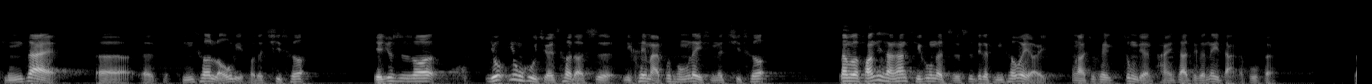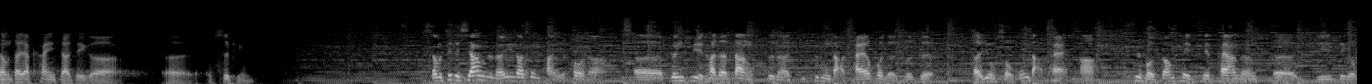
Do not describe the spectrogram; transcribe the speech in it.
停在呃呃停车楼里头的汽车，也就是说用用户决策的是你可以买不同类型的汽车，那么房地产商提供的只是这个停车位而已啊就可以重点谈一下这个内胆的部分。那么大家看一下这个呃视频。那么这个箱子呢，运到现场以后呢，呃，根据它的档次呢，去自动打开或者说是呃用手工打开啊，是否装配这些太阳能呃以及这个物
